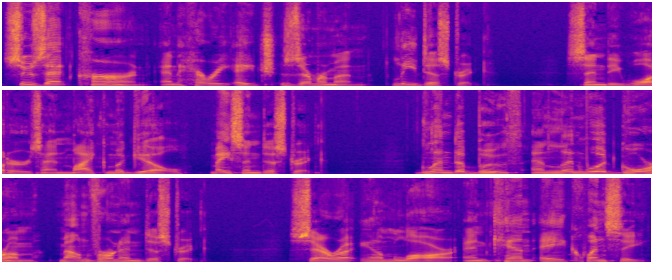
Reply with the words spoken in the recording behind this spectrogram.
Suzette Kern and Harry H. Zimmerman, Lee District, Cindy Waters and Mike McGill, Mason District, Glenda Booth and Linwood Gorham, Mount Vernon District, Sarah M. Lahr and Ken A. Quincy,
